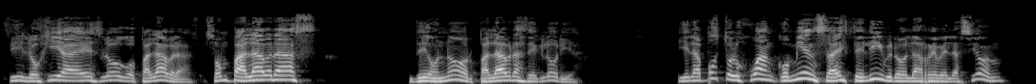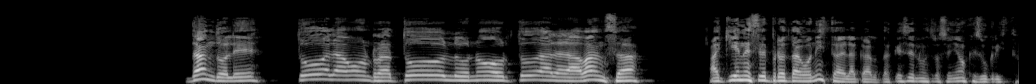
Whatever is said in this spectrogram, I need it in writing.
¿Sí? Logía es logo, palabras. Son palabras de honor, palabras de gloria. Y el apóstol Juan comienza este libro, la revelación, dándole toda la honra, todo el honor, toda la alabanza a quien es el protagonista de la carta, que es nuestro Señor Jesucristo.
